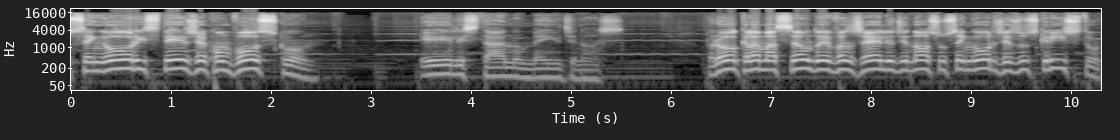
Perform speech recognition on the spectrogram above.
Senhor esteja convosco, Ele está no meio de nós. Proclamação do Evangelho de Nosso Senhor Jesus Cristo,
